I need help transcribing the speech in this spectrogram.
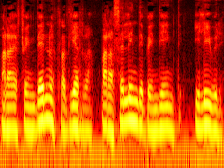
para defender nuestra tierra, para hacerla independiente y libre.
